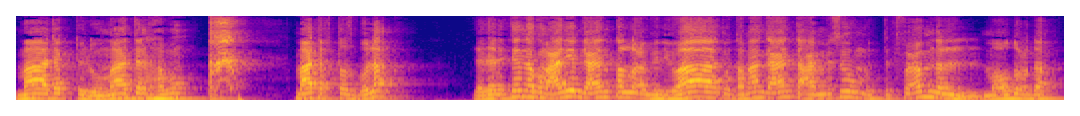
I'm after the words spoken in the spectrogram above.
ما تقتلوا ما تنهبوا ما تغتصبوا لا. لدرجة أنكم عادين قاعدين تطلعوا فيديوهات وكمان قاعدين تحمسوهم وتدفعوا من الموضوع ده.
